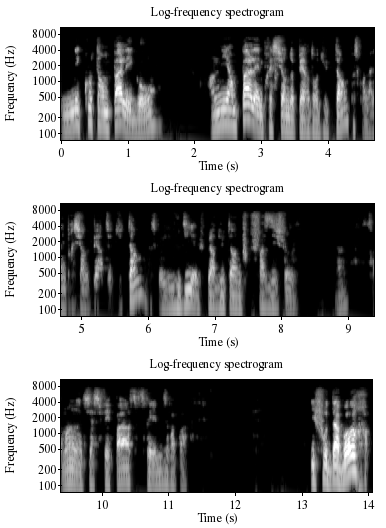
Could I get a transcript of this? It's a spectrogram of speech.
n'écoutant pas l'ego, en n'ayant pas l'impression de perdre du temps, parce qu'on a l'impression de perdre du temps, parce qu'il vous dit, je perds du temps, il faut que je fasse des choses. Hein. Autrement, ça se fait pas, ça se réalisera pas. Il faut d'abord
